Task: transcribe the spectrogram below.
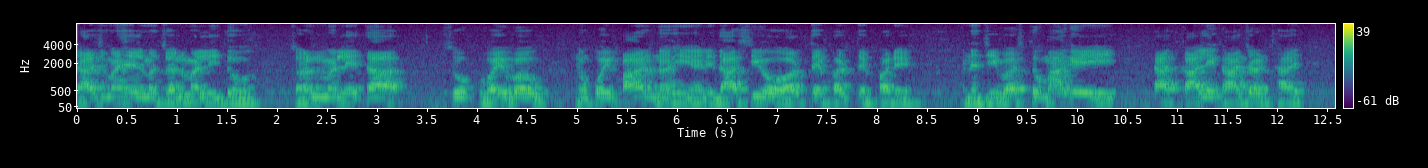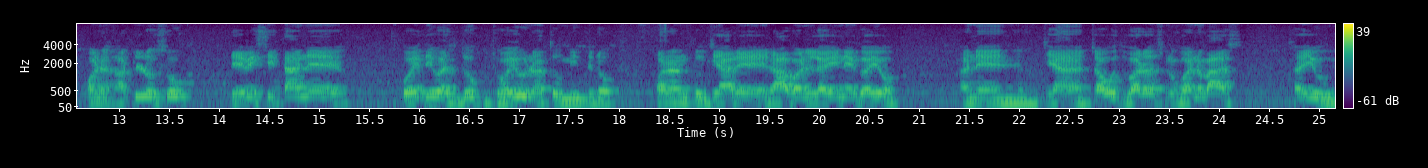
રાજમહેલમાં જન્મ લીધો. જન્મ લેતા સુખ વૈભવનો કોઈ પાર નહીં, એની દાસીઓ હરતે ફરતે ફરે અને જે વસ્તુ માગે એ તાત્કાલિક હાજર થાય. પણ આટલું સુખ દેવી સીતાને કોઈ દિવસ દુઃખ જોયું નહોતું મિત્રો. પરંતુ જ્યારે રાવણ લઈને ગયો અને જ્યાં ચૌદ વર્ષનું વનવાસ થયું,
